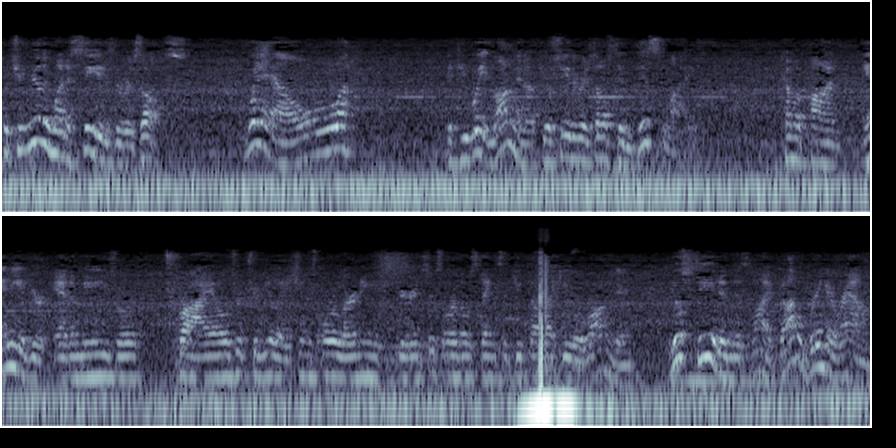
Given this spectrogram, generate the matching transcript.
What you really want to see is the results. Well, if you wait long enough, you'll see the results in this life come upon any of your enemies or trials or tribulations or learning experiences or those things that you felt like you were wronged in, you'll see it in this life. God will bring it around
